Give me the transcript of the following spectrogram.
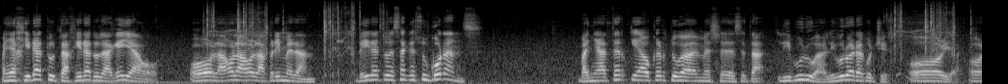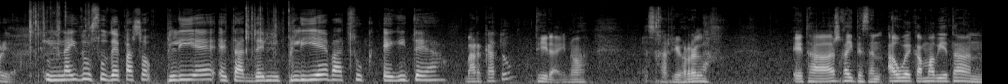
Baina giratuta, giratuta, gehiago. Hola, hola, hola, primeran. Behiratu ezakezu gorantz? Baina aterkia okertu gabe mesedez eta liburua, liburua erakutsiz. Hori da, hori da. Nahi duzu de paso plie eta demi plie batzuk egitea? Barkatu? Tira, inoa. Ez jarri horrela. Eta has gaitezen, hauek amabietan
